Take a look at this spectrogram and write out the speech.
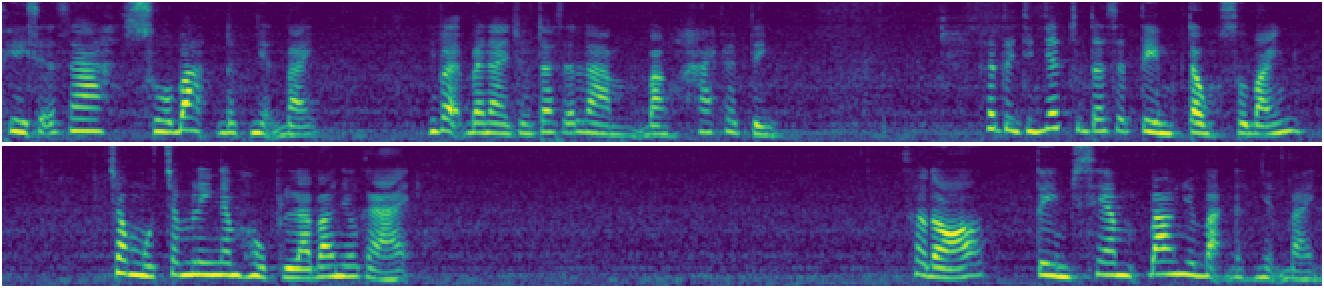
thì sẽ ra số bạn được nhận bánh. Như vậy, bài này chúng ta sẽ làm bằng hai phép tính theo tính thứ nhất chúng ta sẽ tìm tổng số bánh trong 105 hộp là bao nhiêu cái. Sau đó tìm xem bao nhiêu bạn được nhận bánh.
